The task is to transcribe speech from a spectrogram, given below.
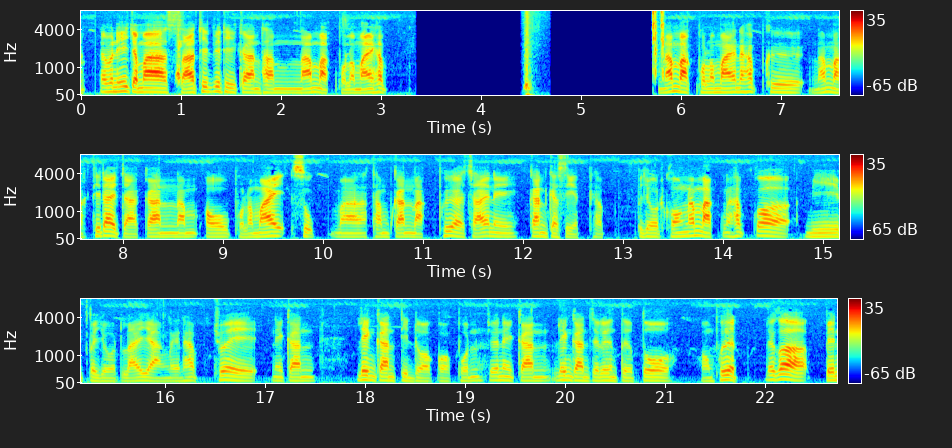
ตรในวันนี้จะมาสาธิตวิธีการทำน้ำหมักผลไม้ครับ น้ำหมักผลไม้นะครับ คือน้ำหมักที่ได้จากการนำเอาผลไม้สุกมาทำการหมักเพื่อใช้ในการเกษตรครับ ประโยชน์ของน้ำหมักนะครับ ก็มีประโยชน์หลายอย่างเลยนะครับ ช่วยในการเร่งการติดดอกออกผล ช่วยในการเร่งการเจริญเติบโตของพืช แล้วก็เป็น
